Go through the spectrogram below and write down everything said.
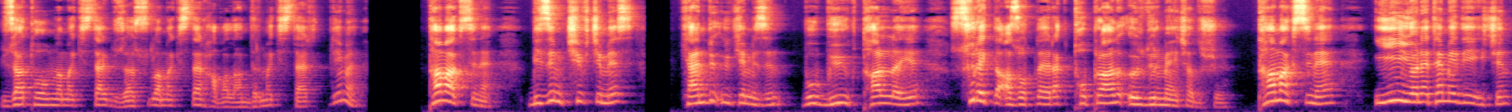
Güzel tohumlamak ister, güzel sulamak ister, havalandırmak ister değil mi? Tam aksine bizim çiftçimiz kendi ülkemizin bu büyük tarlayı sürekli azotlayarak toprağını öldürmeye çalışıyor. Tam aksine iyi yönetemediği için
